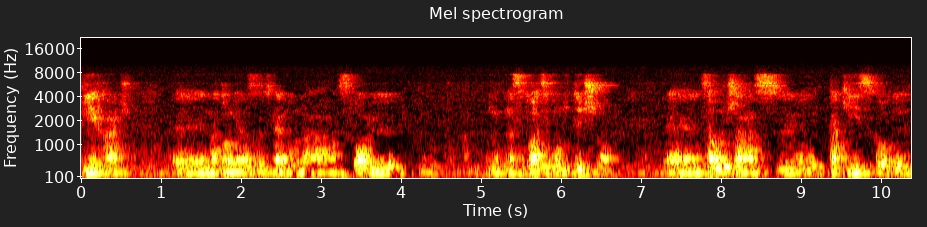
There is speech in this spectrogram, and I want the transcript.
wjechać. Natomiast ze względu na spory, na sytuację polityczną, cały czas takiej zgody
